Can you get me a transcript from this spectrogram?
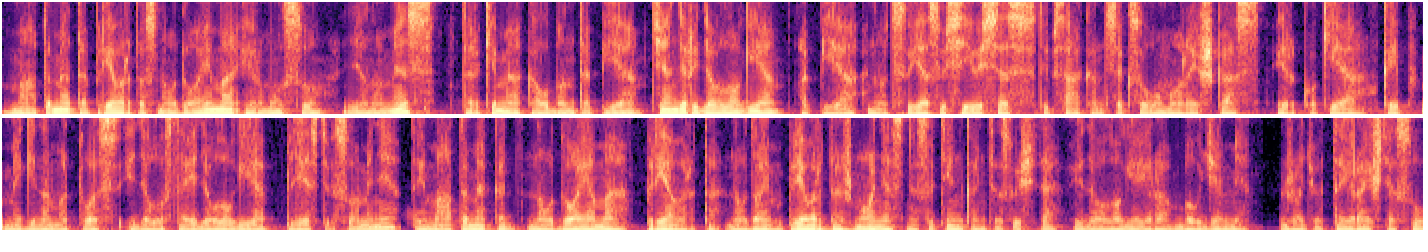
matome tą prievartos naudojimą ir mūsų dienomis tarkime, kalbant apie gender ideologiją, apie nu, su jie susijusias, taip sakant, seksualumo raiškas ir kokie, kaip mėginama tuos idealus, tą ideologiją plėsti visuomenėje, tai matome, kad naudojama prievarta. Naudojama prievarta žmonės nesutinkantis su šitą ideologiją yra baudžiami. Žodžiu, tai yra iš tiesų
